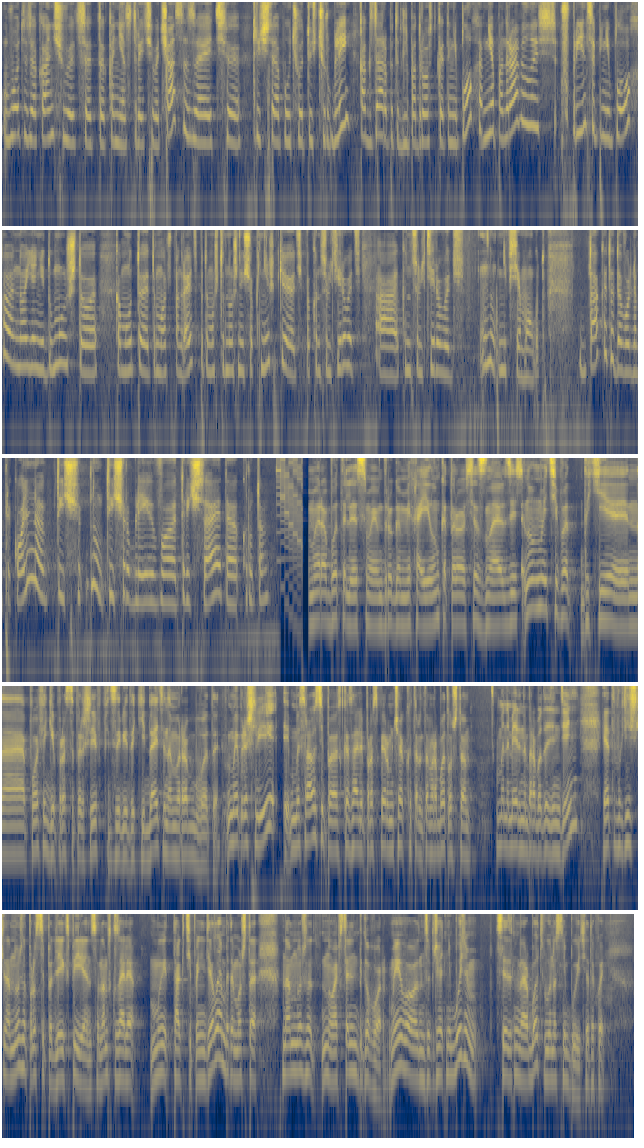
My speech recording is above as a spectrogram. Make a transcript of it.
Вот и заканчивается это конец третьего часа. За эти три часа я получила тысячу рублей. Как заработок для подростка это неплохо. Мне понравилось, в принципе, неплохо, но я не думаю, что кому-то это может понравиться, потому что нужно еще книжки, типа, консультировать. А консультировать, ну, не все могут. Так, это довольно прикольно. Тысяча, ну, тысяча рублей в три часа, это круто. Мы работали с моим другом Михаилом, которого все знают здесь. Ну, мы типа такие на пофиге просто пришли в пиццерию, такие, дайте нам работы. Мы пришли, и мы сразу типа сказали просто первому человеку, который там работал, что мы намерены поработать один день, и это фактически нам нужно просто типа для experience а. Нам сказали, мы так типа не делаем, потому что нам нужно, ну, официальный договор. Мы его заключать не будем, следовательно, работать вы у нас не будете. Я такой,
